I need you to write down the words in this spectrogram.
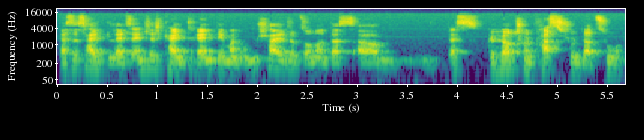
das ist halt letztendlich kein Trend, den man umschaltet, sondern das, ähm, das gehört schon fast schon dazu.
